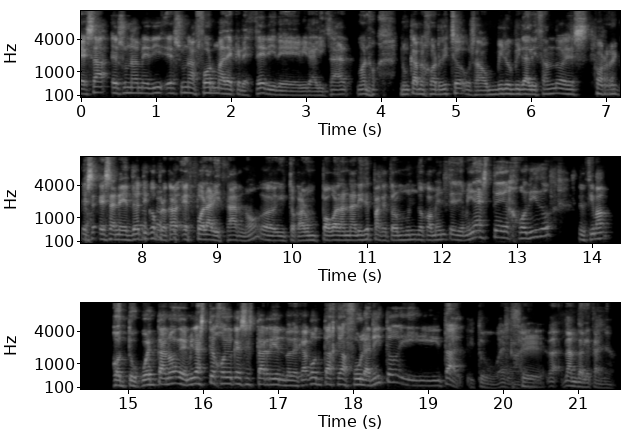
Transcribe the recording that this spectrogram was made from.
esa es una, es una forma de crecer y de viralizar, bueno, nunca mejor dicho, o sea, un virus viralizando es, Correcto. es, anecdótico, pero claro, es polarizar, ¿no? Y tocar un poco las narices para que todo el mundo comente, y mira este jodido, encima con tu cuenta, ¿no? De mira este jodido que se está riendo, de que ha contagiado a fulanito y tal, y tú, venga, dándole caña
